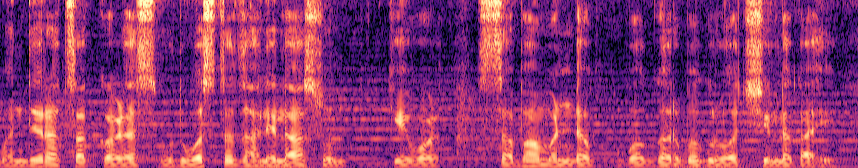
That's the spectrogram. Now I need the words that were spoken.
मंदिराचा कळस उद्ध्वस्त झालेला असून केवळ सभामंडप व गर्भगृहच शिल्लक आहे.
